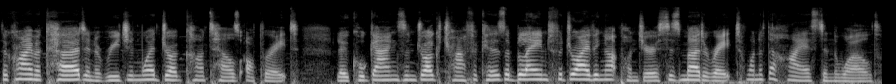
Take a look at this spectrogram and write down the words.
The crime occurred in a region where drug cartels operate. Local gangs and drug traffickers are blamed for driving up Honduras' murder rate to one of the highest in the world.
